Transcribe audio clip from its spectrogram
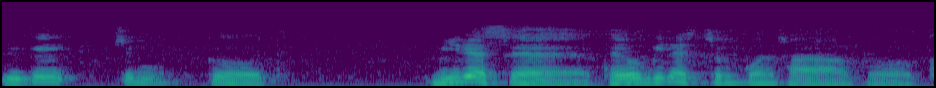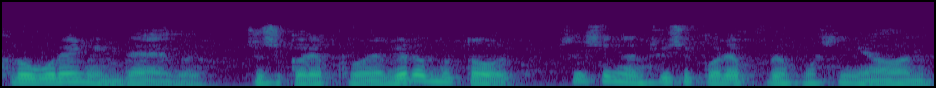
이게 지금 그 미래세 대우 미래증권사 그 프로그램인데 그 주식 거래 프로그램 여러분도 쓰시는 주식 거래 프로그램 보시면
